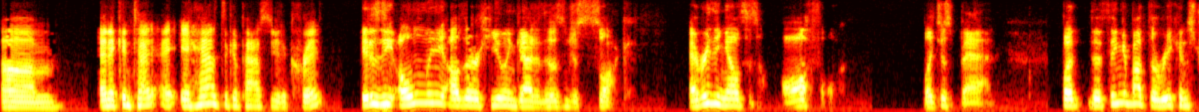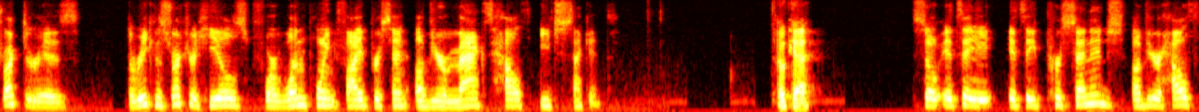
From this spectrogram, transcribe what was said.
Um, and it can te- it has the capacity to crit. It is the only other healing gadget that doesn't just suck. Everything else is awful like just bad. But the thing about the reconstructor is the reconstructor heals for 1.5% of your max health each second. Okay. So it's a it's a percentage of your health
